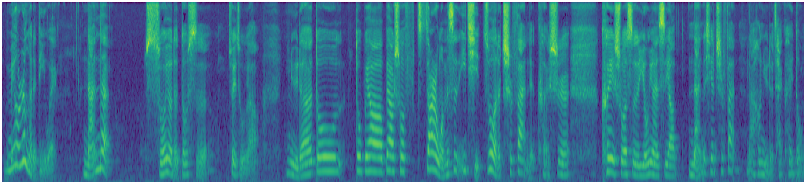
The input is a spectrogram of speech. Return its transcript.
没有任何的地位，男的所有的都是最主要。女的都都不要不要说，当然我们是一起做的吃饭的，可是可以说是永远是要男的先吃饭，然后女的才可以动。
